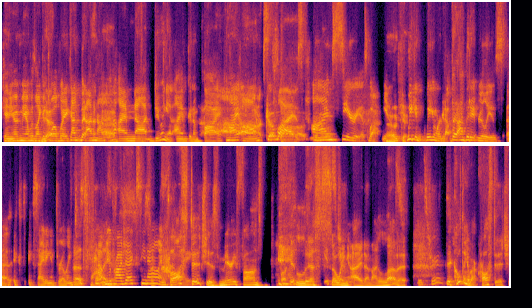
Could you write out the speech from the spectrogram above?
can you hook me up with like a 12 way con-? But I'm not gonna, I'm not doing it. I am gonna buy my own supplies. On, I'm serious. Well, you know, okay. we can we can work it out. But I but it really is uh, ex- exciting and thrilling to, to have new projects, you know. So and cross stitch like, is Mary Fons's bucket list sewing true. item. I love it. It's true. The cool thing about cross stitch,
